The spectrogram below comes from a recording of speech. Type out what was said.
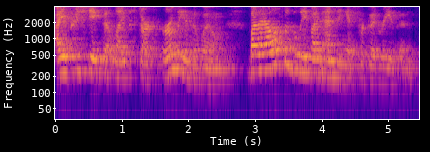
I appreciate that life starts early in the womb, but I also believe I'm ending it for good reasons.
